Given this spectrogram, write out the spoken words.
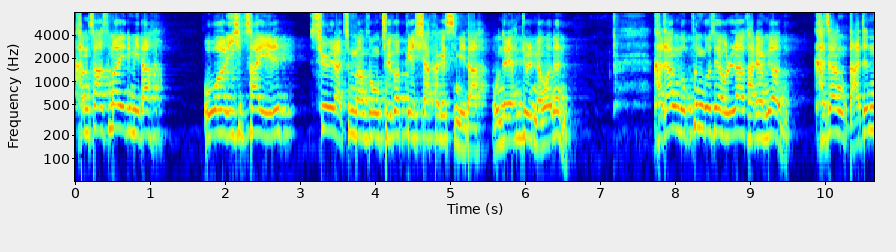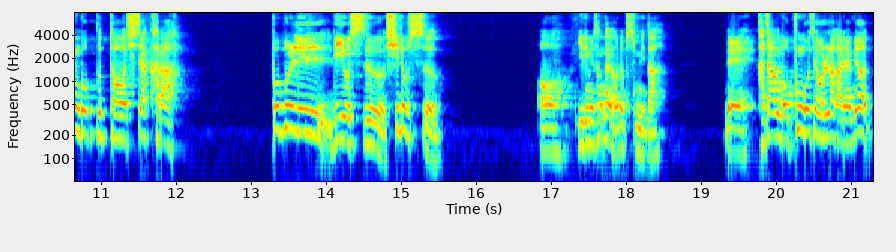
감사 스마일입니다. 5월 24일 수요일 아침 방송 즐겁게 시작하겠습니다. 오늘의 한 줄 명언은 가장 높은 곳에 올라가려면 가장 낮은 곳부터 시작하라. 푸블릴리우스 시루스. 어, 이름이 상당히 어렵습니다. 네, 가장 높은 곳에 올라가려면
